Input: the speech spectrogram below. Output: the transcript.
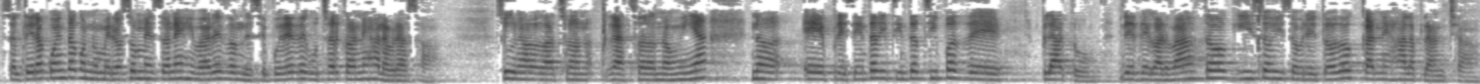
Saltera cuenta con numerosos mesones y bares donde se puede degustar carnes a la brasa. Su gastronomía nos eh, presenta distintos tipos de platos, desde garbanzos, guisos y sobre todo carnes a la plancha,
